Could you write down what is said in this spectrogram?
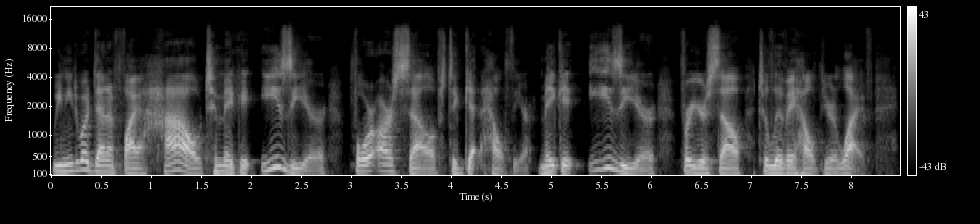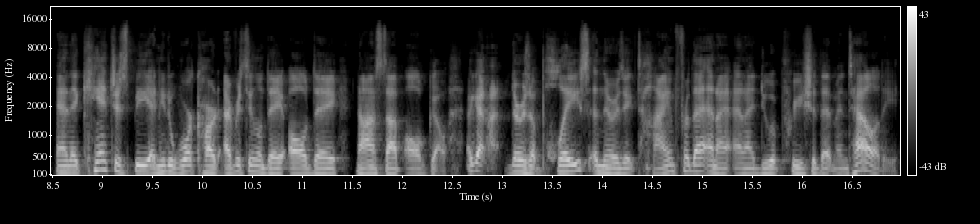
We need to identify how to make it easier for ourselves to get healthier, make it easier for yourself to live a healthier life. And it can't just be, I need to work hard every single day, all day, nonstop, all go. Again, there's a place and there is a time for that. And I, and I do appreciate that mentality.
